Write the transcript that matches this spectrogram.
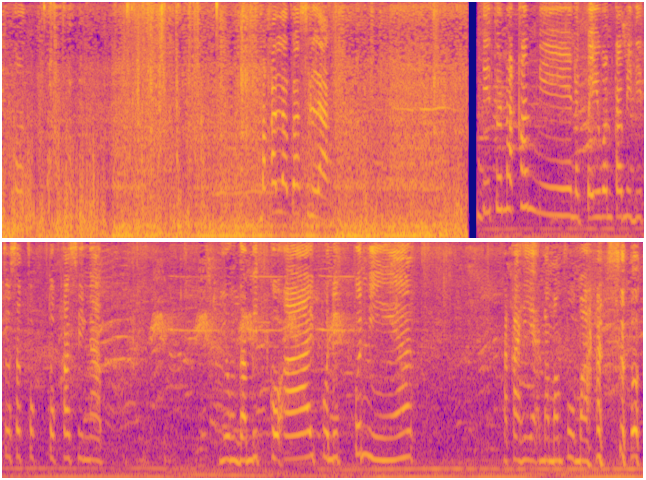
ni Tonton. Makalabas lang. Dito na kami. Nagpaiwan kami dito sa tuktok kasi nga yung damit ko ay punit-punit. Nakahiya naman pumasok.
